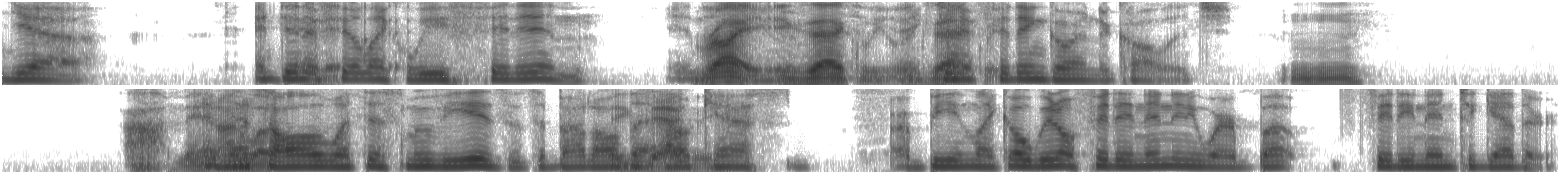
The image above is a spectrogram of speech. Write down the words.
yeah, it didn't And it- feel like we fit in. in Right, exactly, like, Didn't exactly. fit in going to college. mm-hmm. Ah man, and I that's love all what this movie is. It's about all the outcasts are being like, oh, we don't fit in anywhere, but fitting in together.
